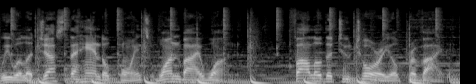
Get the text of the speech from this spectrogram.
we will adjust the handle points one by one. Follow the tutorial provided.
